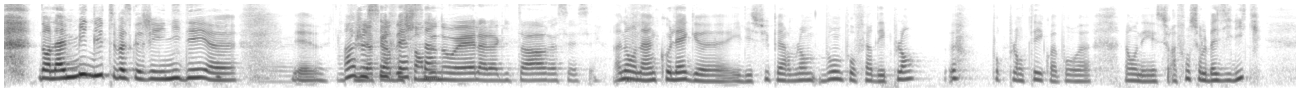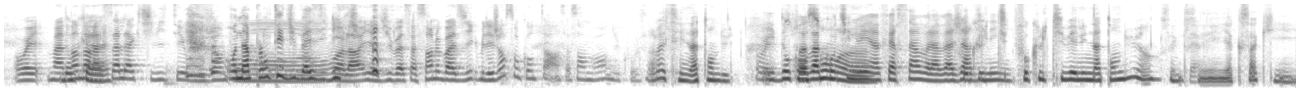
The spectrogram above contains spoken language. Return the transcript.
dans la minute parce que j'ai une idée. Euh, ah, je sais faire, des chants de Noël à la guitare. Ah non, on a un collègue, euh, il est super bon pour faire des plans, pour planter quoi. Pour, euh, là, on est à fond sur le basilic. Oui, maintenant dans la salle d'activité où les gens. on a planté du basilic. Voilà, il y a du, ça sent le basilic, mais les gens sont contents, ça sent bon du coup. Ouais, c'est inattendu. Et donc on va continuer à faire ça, voilà, va jardiner. Il faut cultiver l'inattendu, hein. il n'y a que ça qui.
